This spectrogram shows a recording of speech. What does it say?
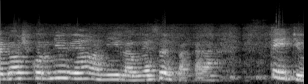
हँडवॉश करून येऊया आणि लावूया स्वयंपाकाला स्टेच्यू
